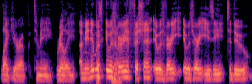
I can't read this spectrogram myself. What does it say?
like Europe to me, really. I mean, it was it was Yeah. very efficient. It was very it was very easy to do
